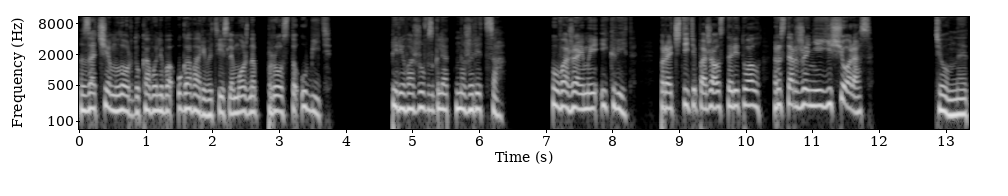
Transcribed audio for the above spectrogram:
Зачем лорду кого-либо уговаривать, если можно просто убить? Перевожу взгляд на жреца. Уважаемый Иквит, прочтите, пожалуйста, ритуал расторжения еще раз. Темная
